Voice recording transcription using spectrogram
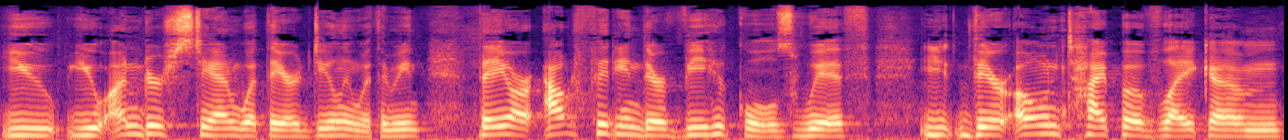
you you understand what they are dealing with. I mean, they are outfitting their vehicles with their own type of like um,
